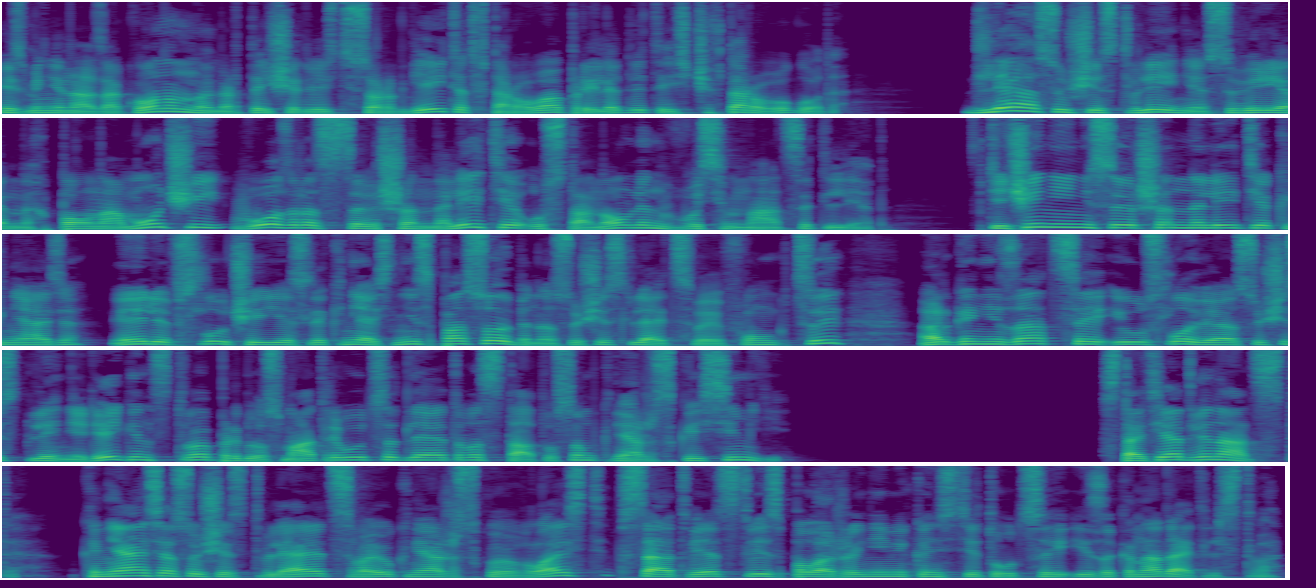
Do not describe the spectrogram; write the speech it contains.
Изменена законом номер 1249 от 2 апреля 2002 года. Для осуществления суверенных полномочий возраст совершеннолетия установлен в 18 лет. В течение несовершеннолетия князя, или в случае, если князь не способен осуществлять свои функции, организация и условия осуществления регенства предусматриваются для этого статусом княжеской семьи. Статья 12. Князь осуществляет свою княжескую власть в соответствии с положениями Конституции и законодательства.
